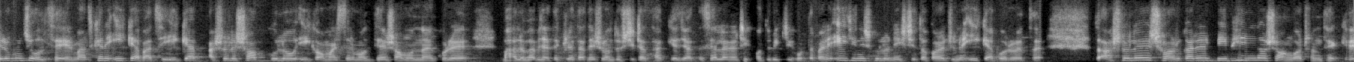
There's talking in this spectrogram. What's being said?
এরকম চলছে। এর মাঝখানে ই ক্যাব আছে। ই ক্যাব আসলে সবগুলো ই কমার্সের মধ্যে সমন্বয় করে ভালোভাবে যাতে ক্রেতাদের সন্তুষ্টিটা থাকে, যাতে সেলাররা ঠিক মতো বিক্রি করতে পারে। এই জিনিসগুলো নিশ্চিত করার জন্য ই ক্যাবও রয়েছে। তো আসলে সরকারের বিভিন্ন সংগঠন থেকে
